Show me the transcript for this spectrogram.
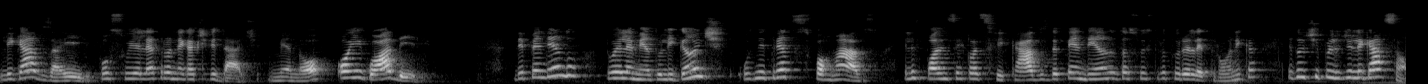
ligados a ele possuem eletronegatividade menor ou igual a dele. Dependendo do elemento ligante, os nitritos formados eles podem ser classificados dependendo da sua estrutura eletrônica e do tipo de ligação.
